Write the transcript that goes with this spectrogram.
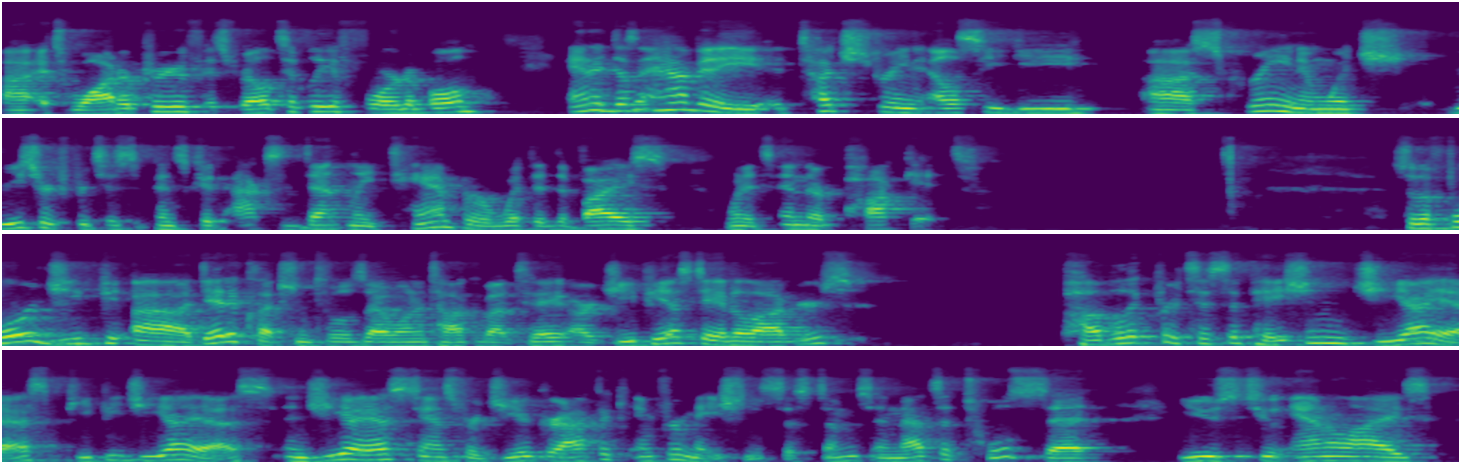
Uh, it's waterproof, it's relatively affordable, and it doesn't have a touchscreen LCD uh, screen in which research participants could accidentally tamper with the device when it's in their pocket. So the four GP, uh, data collection tools I want to talk about today are GPS data loggers, Public Participation GIS, PPGIS, and GIS stands for Geographic Information Systems, and that's a tool set used to analyze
